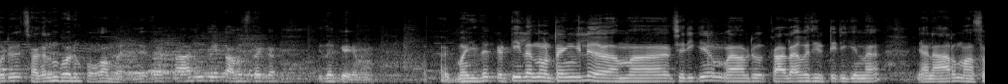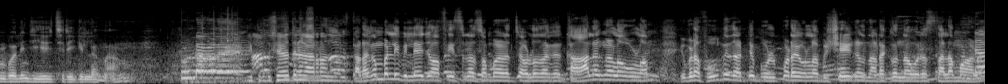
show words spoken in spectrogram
ഒരു ശകലം പോലും പോകാൻ പറ്റില്ല. കാലിന്റെ കാലിന്റെയൊക്കെ അവസ്ഥയൊക്കെ ഇതൊക്കെയാണ്. അപ്പം ഇത് കിട്ടിയില്ലെന്നുണ്ടെങ്കിൽ ശരിക്കും ആ ഒരു കാലാവധി ഇട്ടിരിക്കുന്ന ഞാൻ ആറ് മാസം പോലും ജീവിച്ചിരിക്കില്ലെന്നാണ്. ഈ പ്രതിഷേധത്തിന് കാരണം കടകംപള്ളി വില്ലേജ് ഓഫീസിനെ സംബന്ധിച്ചുള്ളതൊക്കെ കാലങ്ങളോളം ഇവിടെ ഭൂമി തട്ടിപ്പ് ഉൾപ്പെടെയുള്ള വിഷയങ്ങൾ നടക്കുന്ന ഒരു സ്ഥലമാണ്.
